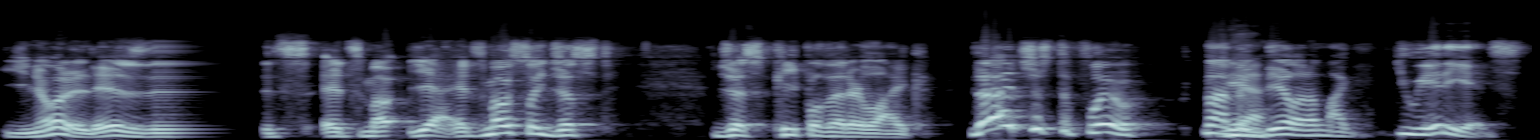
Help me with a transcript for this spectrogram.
You know what it is? It's it's mo- yeah, it's mostly just just people that are like, no, it's just the flu, not a Yeah. big deal. And I'm like, you idiots.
